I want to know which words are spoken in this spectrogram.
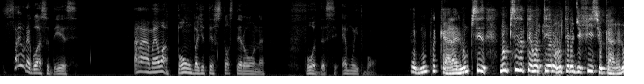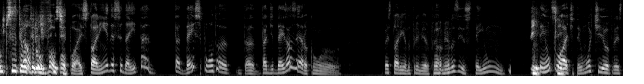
sai um negócio desse. Ah, mas é uma bomba de testosterona. Foda-se, é muito bom. É bom pra caralho. Não precisa, não precisa ter roteiro, roteiro difícil, cara. Não precisa ter Não, roteiro pô, pô, difícil. pô, pô, a historinha desse daí tá, tá 10 pontos, tá, tá de 10 a 0 com, o, com a historinha do primeiro, pelo menos isso. Tem um, Sim, tem um sim. plot, tem um motivo pra isso,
